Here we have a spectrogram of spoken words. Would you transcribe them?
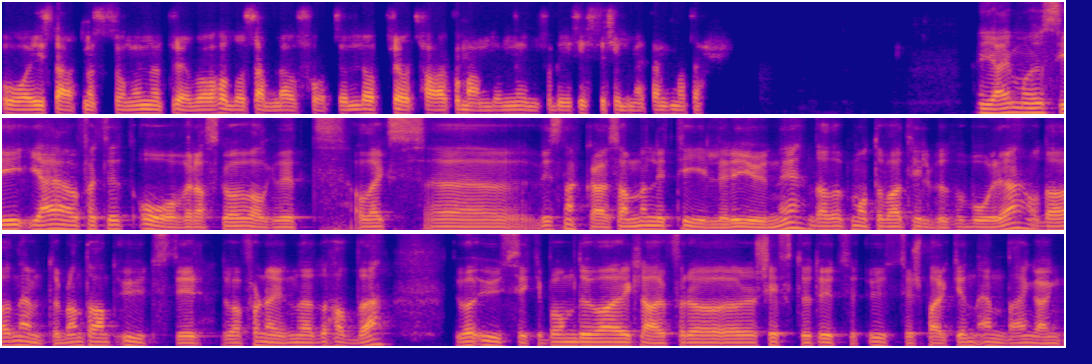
og, i starten av sesongen prøve å holde oss samla og få til og prøve å ta kommandoen innenfor de siste kilometerne. på en måte. Jeg må jo si, jeg er jo faktisk litt overraska over valget ditt, Alex. Eh, vi snakka sammen litt tidligere i juni, da det på en måte var et tilbud på bordet. og Da nevnte du bl.a. utstyr. Du var fornøyd med det du hadde. Du var usikker på om du var klar for å skifte ut utstyrsparken enda en gang.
